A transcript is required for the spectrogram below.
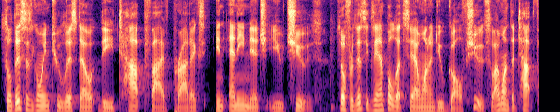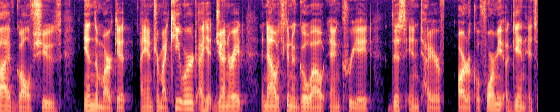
So this is going to list out the top five products in any niche you choose. So for this example, let's say I want to do golf shoes. So I want the top five golf shoes in the market. I enter my keyword, I hit generate, and now it's going to go out and create this entire article for me. Again, it's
